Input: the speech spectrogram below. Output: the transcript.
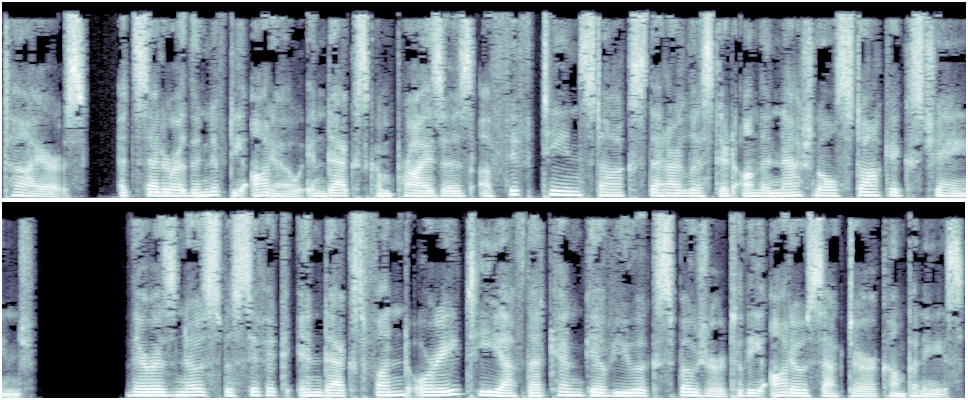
tires, etc. The Nifty Auto Index comprises of 15 stocks that are listed on the National Stock Exchange. There is no specific index fund or ETF that can give you exposure to the auto sector companies.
